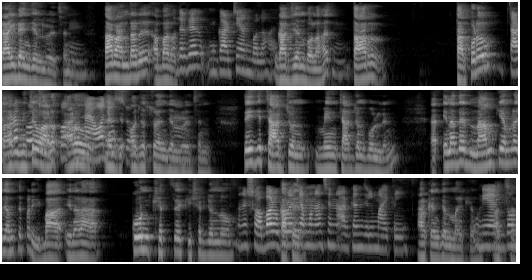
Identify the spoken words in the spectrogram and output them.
গাইড অ্যাঞ্জেল রয়েছেন। তার আন্ডারে আবার ওদেরকে গার্জিয়ান বলা হয়। গার্জিয়ান বলা হয়। তার তারপরেও তার তারপরে নিচেও আরও আরও হ্যাঁ অজস্র। অ্যাঞ্জেল-। রয়েছেন। তো এই যে চারজন মেন চারজন বললেন এনাদের নাম কি আমরা জানতে পারি? বা এনারা কোন ক্ষেত্রে কিসের জন্য মানে সবার উপরে যেমন আছেন আর্কাঞ্জেল মাইকেল আর্কেঞ্জেল মাইকেল উনি আচ্ছা। একদম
